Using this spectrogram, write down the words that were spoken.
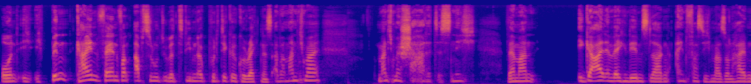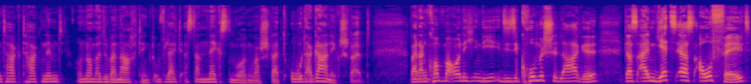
Und ich, ich bin kein Fan von absolut übertriebener Political Correctness, aber manchmal, manchmal schadet es nicht, wenn man, egal in welchen Lebenslagen, einfach sich mal so einen halben Tag, Tag nimmt und nochmal drüber nachdenkt und vielleicht erst am nächsten Morgen was schreibt oder gar nichts schreibt. Weil dann kommt man auch nicht in, die, diese komische Lage, dass einem jetzt erst auffällt,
